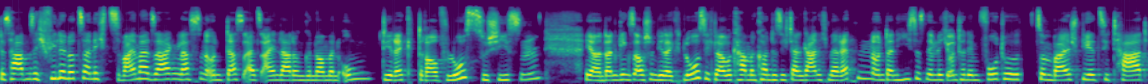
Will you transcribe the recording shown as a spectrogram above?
das haben sich viele Nutzer nicht zweimal sagen lassen und das als Einladung genommen, um direkt drauf loszuschießen. Ja, und dann ging's auch schon direkt los. Ich glaube, Carmen konnte sich dann gar nicht mehr retten und dann hieß es nämlich unter dem Foto zum Beispiel, Zitat,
